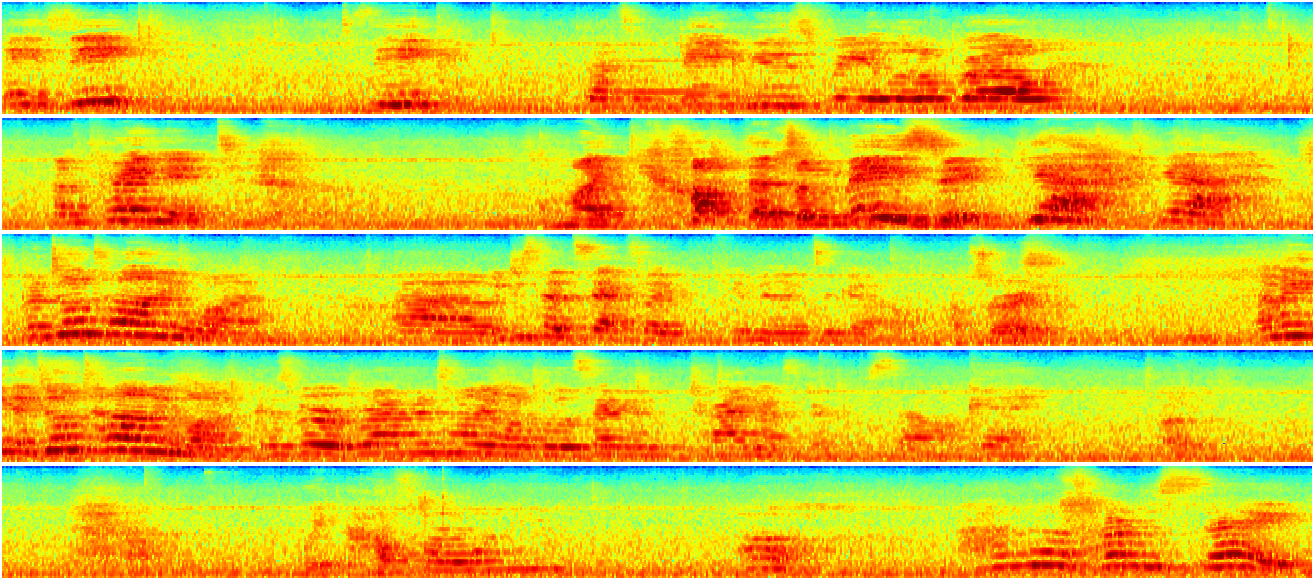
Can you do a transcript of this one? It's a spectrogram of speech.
Hey, Zeke. Zeke, got some big news for you, little bro. I'm pregnant. Oh my god, that's amazing! Yeah, yeah. But don't tell anyone. Uh, we just had sex like a few minutes ago. I'm sorry? I mean, don't tell anyone, because we're, we're not going to tell anyone until the second trimester, so, okay? Uh, wait, how far along are you? Oh, I don't know, it's hard to say.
